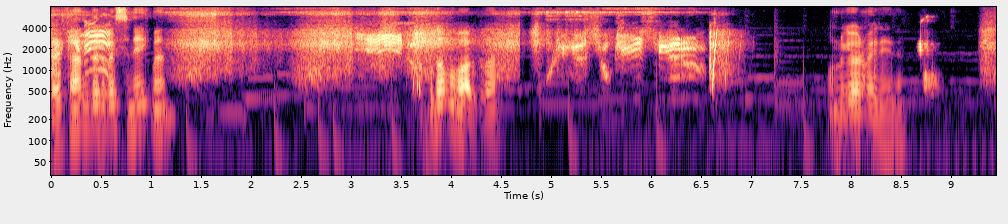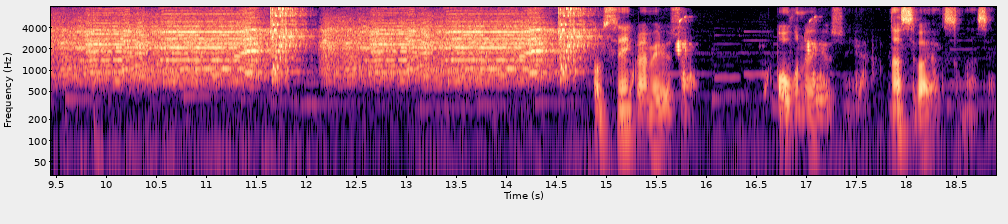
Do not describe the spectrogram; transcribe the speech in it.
Defender ve Snakeman. Ya bu da mı vardı lan? Bunu görmediydim. Oğlum Snakeman veriyorsun. O bunu veriyorsun ya. Nasıl bir ayaksın lan sen?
